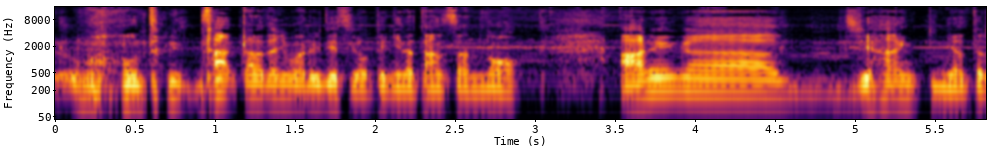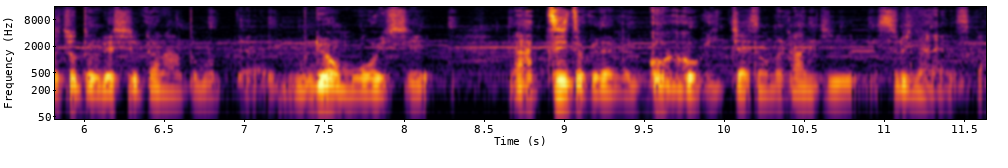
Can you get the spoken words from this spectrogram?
もう本当に体に悪いですよ的な炭酸の。あれが自販機にあったらちょっと嬉しいかなと思って。量も多いし。暑い時なんかゴクゴクいっちゃいそうな感じするじゃないですか。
